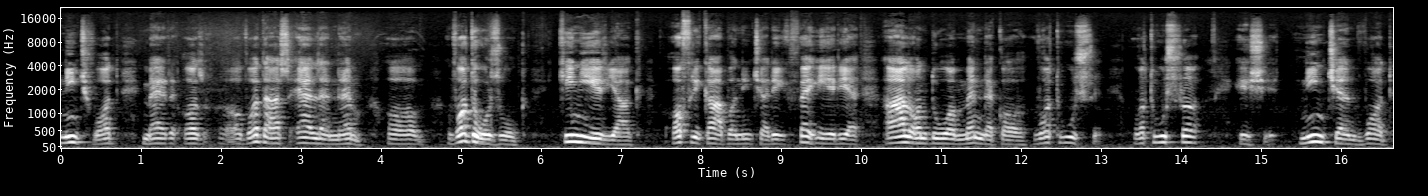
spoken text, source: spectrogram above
nincs vad, mert az, a vadász ellen nem. A vadózók kinyírják, Afrikában nincs elég fehérje, állandóan mennek a vadhús, vadhúsra, és nincsen vad,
